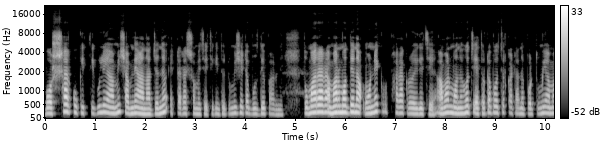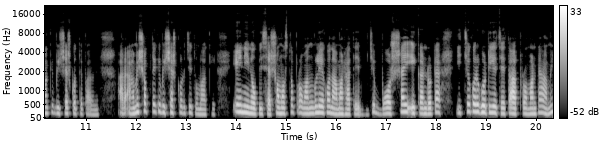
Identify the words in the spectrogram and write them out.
বর্ষার কুকীর্তিগুলি আমি সামনে আনার জন্য একটা রাত সময় চেয়েছি। কিন্তু তুমি সেটা বুঝতে পারোনি। তোমার আর আমার মধ্যে না অনেক ফারাক রয়ে গেছে। আমার মনে হচ্ছে এতটা বছর কাটানোর পর তুমি আমাকে বিশ্বাস করতে পারোনি। আর আমি সব থেকে বিশ্বাস করেছি তোমাকে। এই নিন অফিসার সমস্ত প্রমাণগুলি এখন আমার হাতে। যে বর্ষায় এই কাণ্ডটা ইচ্ছে করে ঘটিয়েছে তার প্রমাণটা আমি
